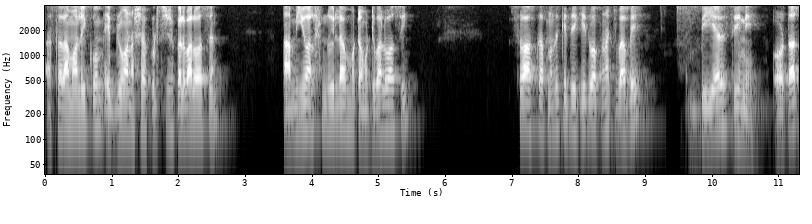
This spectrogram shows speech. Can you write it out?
আসসালামু আলাইকুম এভরিওয়ান আশা করছি সকালে ভালো আছেন। আমিও আলহামদুলিল্লাহ মোটামুটি ভালো আছি। সো আজকে আপনাদেরকে দেখিয়ে দেবো আপনারা কীভাবে বিএল সিমে অর্থাৎ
